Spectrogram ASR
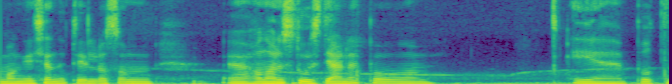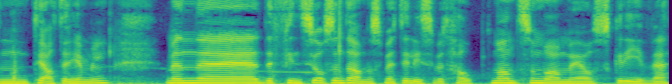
mange kjenner til, og som eh, Han har en stor stjerne på i, på den teaterhimmelen. Men eh, det fins jo også en dame som heter Elisabeth Hauptmann, som var med å skrive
